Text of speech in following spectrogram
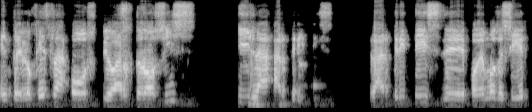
entre lo que es la osteoartrosis y la artritis. La artritis, eh, podemos decir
